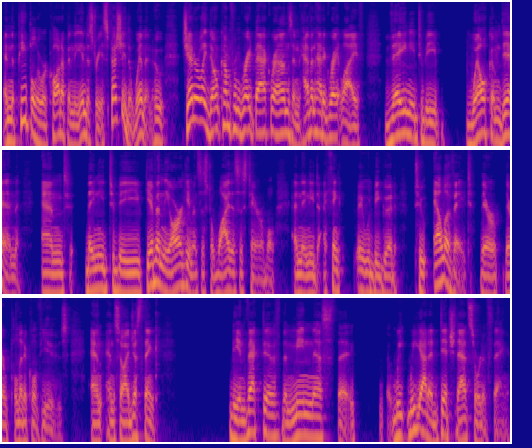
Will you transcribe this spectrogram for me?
And the people who are caught up in the industry, especially the women who generally don't come from great backgrounds and haven't had a great life, they need to be welcomed in and they need to be given the arguments as to why this is terrible. And they need, to, I think it would be good to elevate their, their political views. And, and so I just think the invective, the meanness, the, we, we got to ditch that sort of thing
